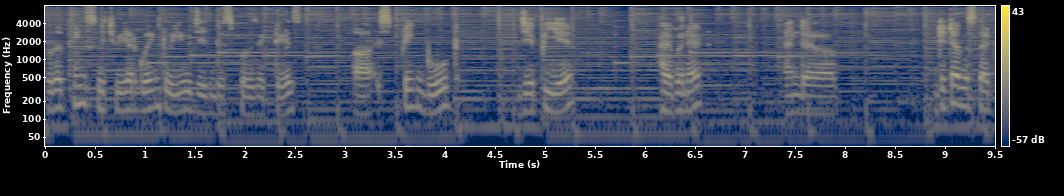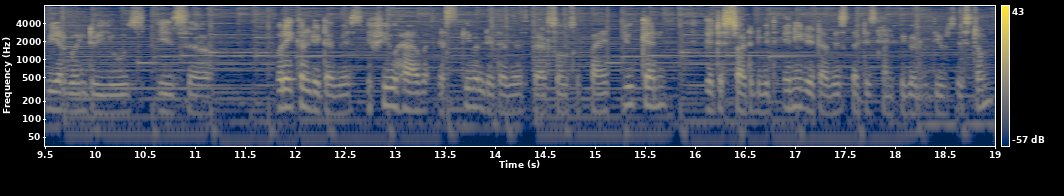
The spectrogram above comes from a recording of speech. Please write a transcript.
so the things which we are going to use in this project is uh, spring boot jpa hibernate and uh, database that we are going to use is uh, Oracle database. If you have a SQL database, that's also fine. You can get started with any database that is configured with your system.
